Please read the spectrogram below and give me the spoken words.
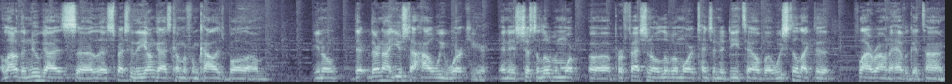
a lot of the new guys, uh, especially the young guys coming from college ball, um, you know, they're, they're, not used to how we work here. And it's just a little bit more uh, professional, a little bit more attention to detail, but we still like to fly around and have a good time.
